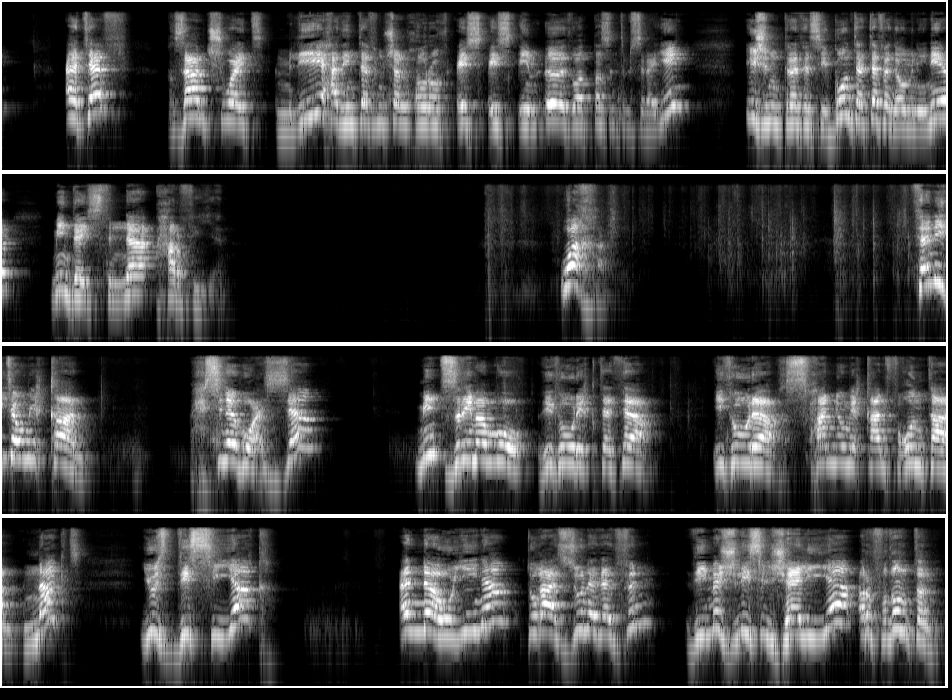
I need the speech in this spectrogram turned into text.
أتف غزامت شويت مليح. هذه انت مشان الحروف إس إس إم أو واتصل تمسرايين إجن ثلاثة سيكون تتفادوا منينير من دا يستنى حرفيا. واخا. ثاني توميقان. حسن أبو عزة. من تزريم مو ذي ثوري اقتثا إثورا الصفحة النوميقان فغونتال ناكت يزدي السياق. أنه ينا تغازون ذا الفن ذي مجلس الجالية رفضنتن.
